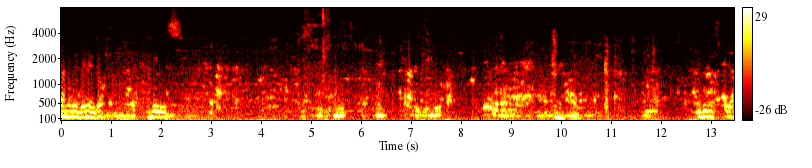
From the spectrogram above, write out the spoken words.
Ano bibilin ko? Beans. Beans pala.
